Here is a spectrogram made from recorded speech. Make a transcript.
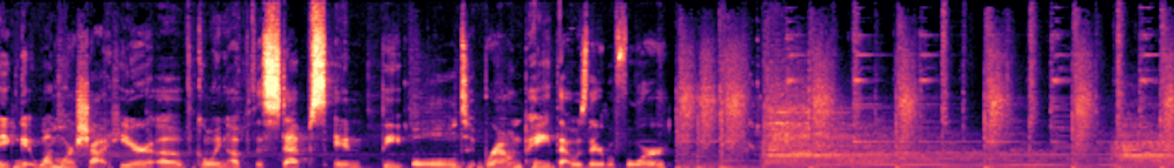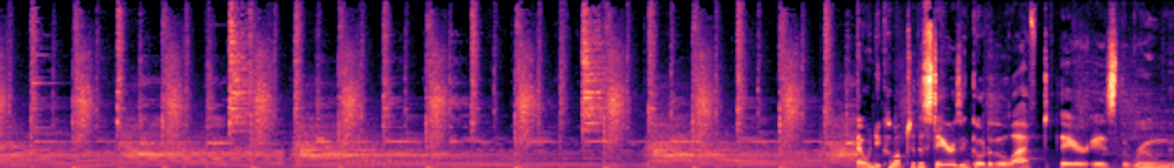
You can get one more shot here of going up the steps in the old brown paint that was there before. Now when you come up to the stairs and go to the left, there is the room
